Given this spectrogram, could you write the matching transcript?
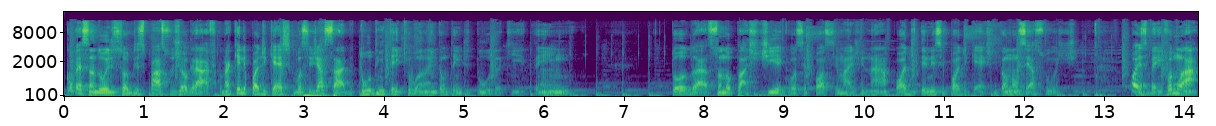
Conversando hoje sobre espaço geográfico, naquele podcast que você já sabe, tudo em Take One, então tem de tudo aqui. Tem toda a sonoplastia que você possa imaginar, pode ter nesse podcast, então não se assuste. Pois bem, vamos lá.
